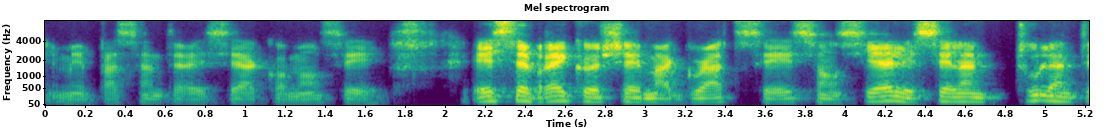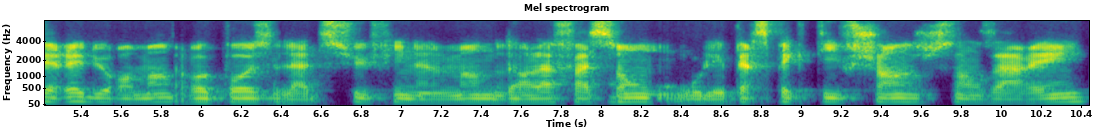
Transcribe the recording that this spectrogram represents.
mais pas s'intéresser à comment c'est. Et c'est vrai que chez McGrath, c'est essentiel et c'est tout l'intérêt du roman repose là-dessus finalement, dans la façon où les perspectives changent sans arrêt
